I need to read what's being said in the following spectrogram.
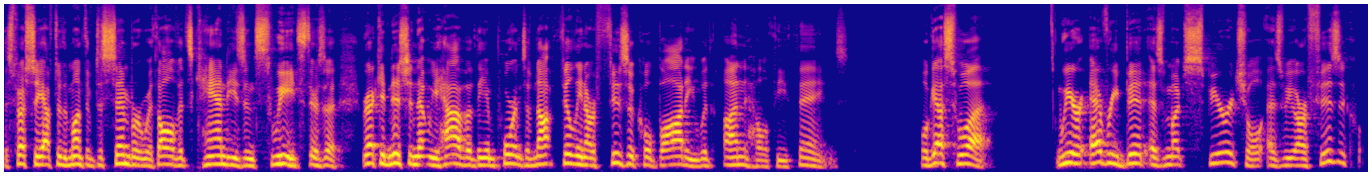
Especially after the month of December with all of its candies and sweets, there's a recognition that we have of the importance of not filling our physical body with unhealthy things. Well, guess what? We are every bit as much spiritual as we are physical.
